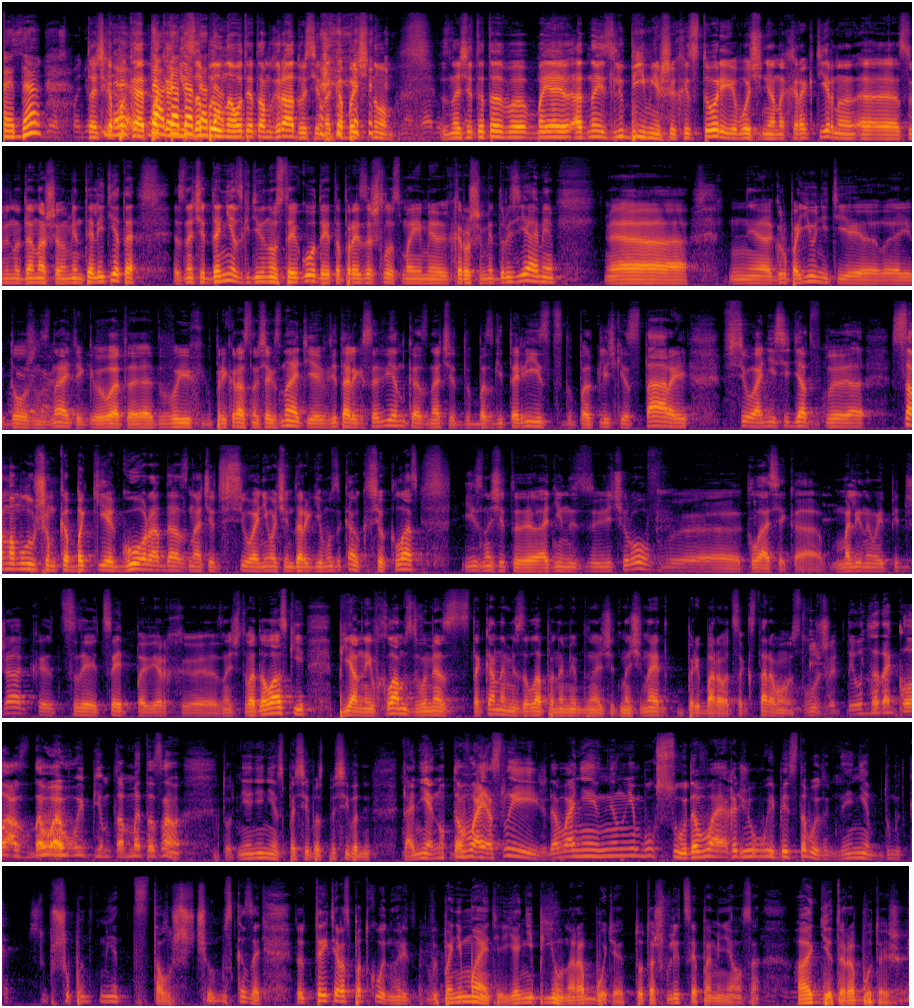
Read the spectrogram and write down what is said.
да? Точка, Э, пока, да, пока да, не да, да, забыл да. на вот этом градусе, на кабачном. Значит, это э, моя одна из любимейших историй, очень она характерна, э, особенно для нашего менталитета. Значит, Донецк 90-е годы, это произошло с моими хорошими друзьями. Группа Unity, э, должен знать, вот, э, вы их прекрасно всех знаете. Виталик Савенко, значит, бас-гитарист по кличке Старый. Все, они сидят в э, самом лучшем кабаке города, значит, все, они очень дорогие музыканты, все, класс. И, значит, один из вечеров, классика, малиновый пиджак, цепь поверх, значит, водолазки, пьяный в хлам с двумя стаканами залапанными, значит, начинает прибарываться к старому. Слушай, ты вот это класс, давай выпьем там это самое. Тут, не-не-не, спасибо, спасибо. Да не, ну давай, я слышь, давай не, не, не буксуй, давай, я хочу выпить с тобой. Да не, думает, как, чтоб он меня отстал, что ему сказать. Тут Третий раз подходит, говорит, вы понимаете, я не пью на работе, тот аж в лице поменялся. А где ты работаешь?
